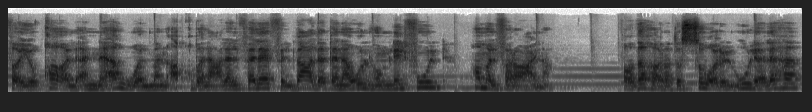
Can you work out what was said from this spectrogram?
فيقال أن أول من أقبل على الفلافل بعد تناولهم للفول هم الفراعنة. فظهرت الصور الأولى لها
